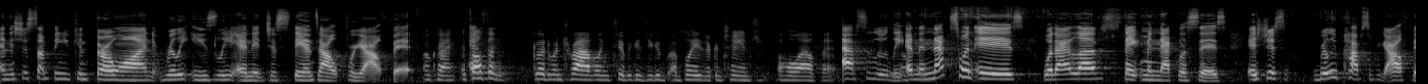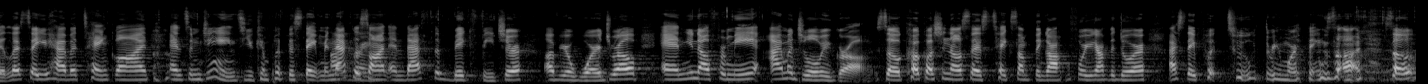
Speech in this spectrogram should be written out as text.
And it's just something you can throw on really easily and it just stands out for your outfit. Okay, it's And also good when traveling too because you could a blazer can change a whole outfit. Absolutely. And the next one is what I love statement necklaces. It's just really pops up your outfit. Let's say you have a tank on and some jeans. You can put the statement I necklace agree. on, and that's the big feature of your wardrobe. And you know, for me, I'm a jewelry girl. So Coco Chanel says take something off before you get out the door. I say put two, three more things on. So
